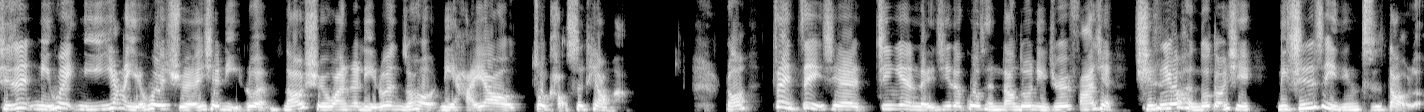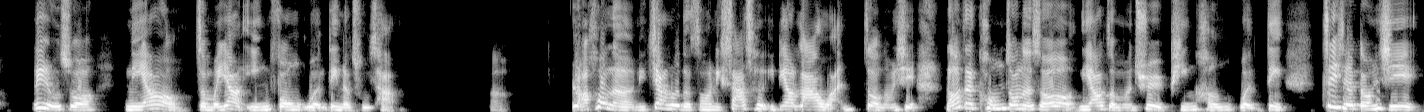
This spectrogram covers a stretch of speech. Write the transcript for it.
其实你会，你一样也会学一些理论，然后学完了理论之后，你还要做考试跳嘛，然后。在这些经验累积的过程当中，你就会发现，其实有很多东西你其实是已经知道了。例如说，你要怎么样迎风稳定的出场，啊，然后呢，你降落的时候，你刹车一定要拉完这种东西，然后在空中的时候，你要怎么去平衡稳定这些东西，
